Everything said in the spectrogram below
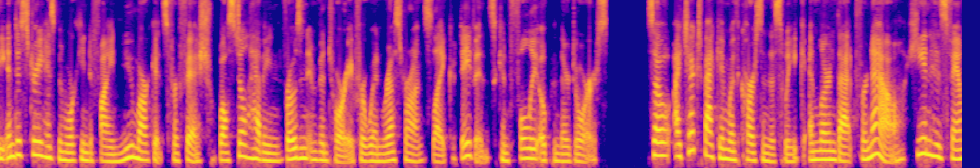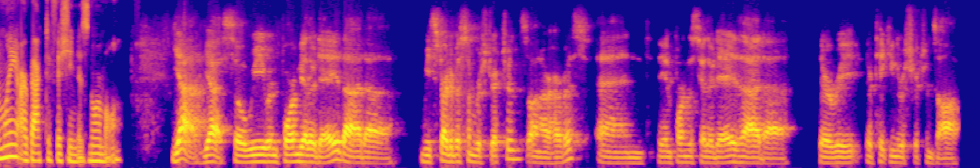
the industry has been working to find new markets for fish while still having frozen inventory for when restaurants like David's can fully open their doors. So I checked back in with Carson this week and learned that for now, he and his family are back to fishing as normal. Yeah, yeah. So we were informed the other day that uh, we started with some restrictions on our harvest, and they informed us the other day that uh, they're re- they're taking the restrictions off.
